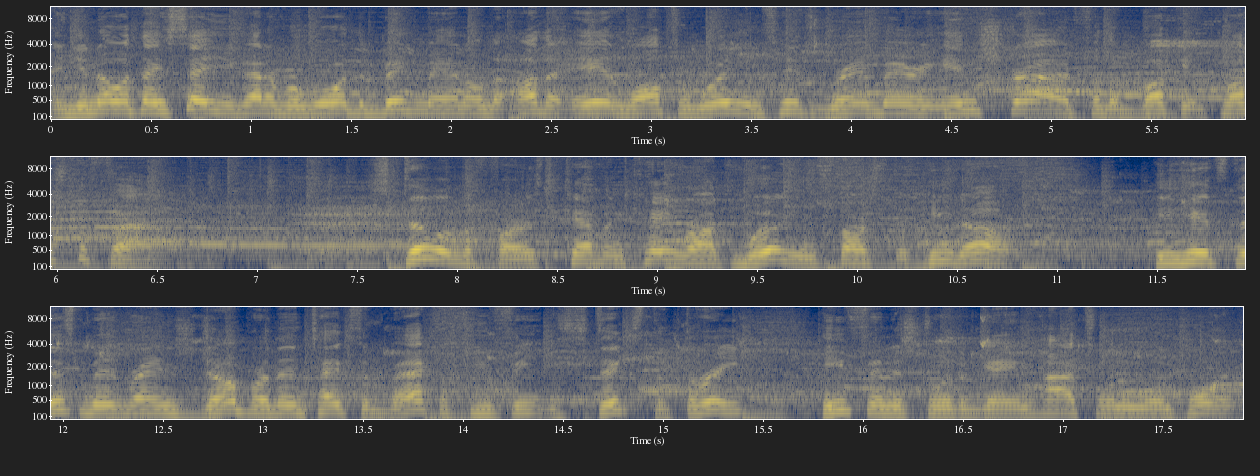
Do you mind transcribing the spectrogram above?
And you know what they say, you got to reward the big man on the other end. Walter Williams hits Granberry in stride for the bucket plus the foul. Still in the first, Kevin K-Rock Williams starts to heat up. He hits this mid-range jumper, then takes it back a few feet and sticks the three. He finished with a game-high 21 points.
